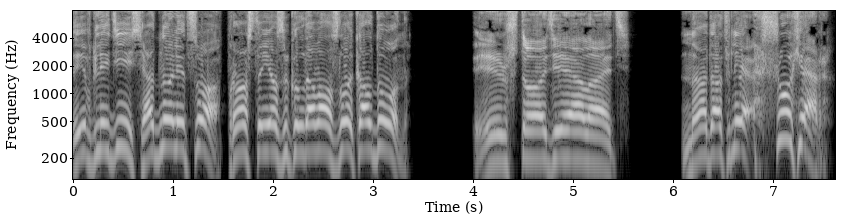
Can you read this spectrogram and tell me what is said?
Ты вглядись, одно лицо, просто я заколдовал злой колдун!» «И что делать?» «Надо отле... Шухер!»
